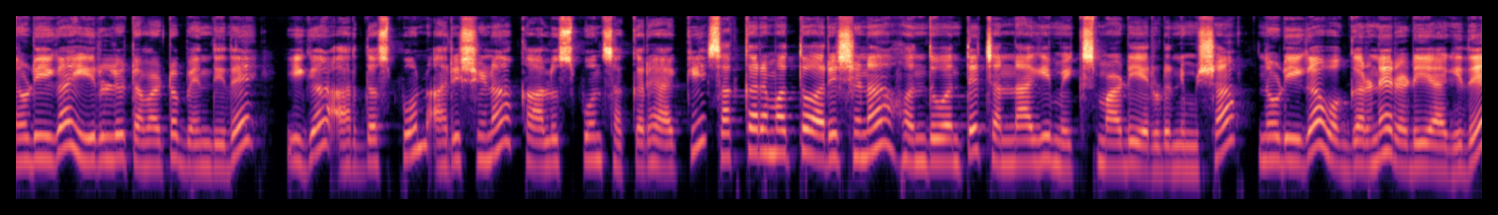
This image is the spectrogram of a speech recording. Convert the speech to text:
ನೋಡಿ, ಈಗ ಈರುಳ್ಳಿ ಟೊಮೆಟೊ ಬೆಂದಿದೆ. ಈಗ ಅರ್ಧ ಸ್ಪೂನ್ ಅರಿಶಿಣ, ಕಾಲು ಸ್ಪೂನ್ ಸಕ್ಕರೆ ಹಾಕಿ, ಸಕ್ಕರೆ ಮತ್ತು ಅರಿಶಿಣ ಹೊಂದುವಂತೆ ಚೆನ್ನಾಗಿ ಮಿಕ್ಸ್ ಮಾಡಿ ಎರಡು ನಿಮಿಷ. ನೋಡಿ, ಈಗ ಒಗ್ಗರಣೆ ರೆಡಿಯಾಗಿದೆ.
